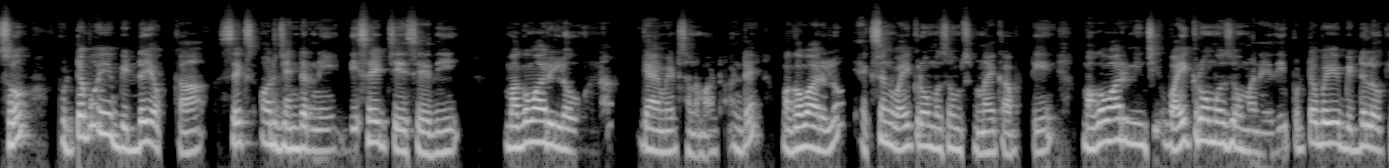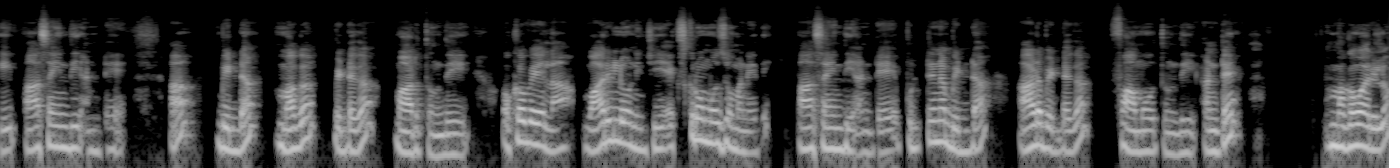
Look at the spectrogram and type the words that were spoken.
సో పుట్టబోయే బిడ్డ యొక్క సెక్స్ ఆర్ జెండర్ని డిసైడ్ చేసేది మగవారిలో ఉన్న గ్యామెట్స్ అనమాట అంటే మగవారిలో ఎక్స్ అండ్ వై క్రోమోజోమ్స్ ఉన్నాయి కాబట్టి మగవారి నుంచి వై క్రోమోజోమ్ అనేది పుట్టబోయే బిడ్డలోకి పాస్ అయింది అంటే ఆ బిడ్డ మగ బిడ్డగా మారుతుంది. ఒకవేళ వారిలో నుంచి ఎక్స్ క్రోమోజోమ్ అనేది పాస్ అయింది అంటే పుట్టిన బిడ్డ ఆడబిడ్డగా ఫామ్ అవుతుంది. అంటే మగవారిలో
